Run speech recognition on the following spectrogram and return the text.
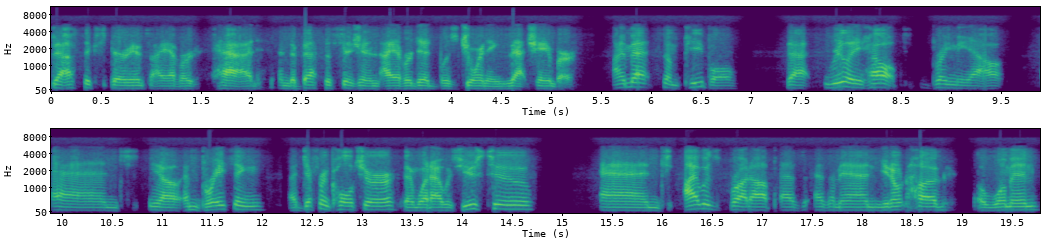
best experience I ever had, and the best decision I ever did was joining that chamber. I met some people that really helped bring me out and, you know, embracing a different culture than what I was used to. And I was brought up as, as a man, you don't hug a woman.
